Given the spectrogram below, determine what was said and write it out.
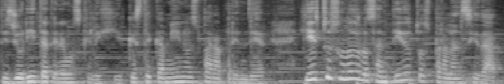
Desde ahorita tenemos que elegir que este camino es para aprender. Y esto es uno de los antídotos para la ansiedad.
